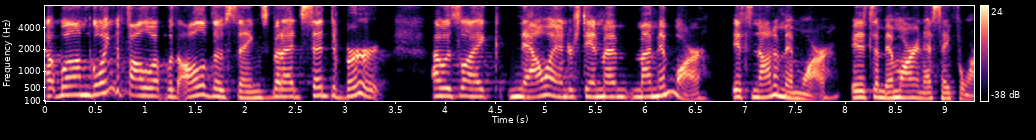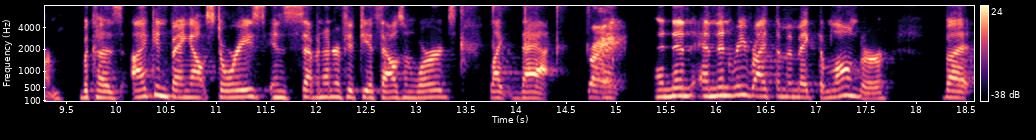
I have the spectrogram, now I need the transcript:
Uh, well, I'm going to follow up with all of those things, but I'd said to Bert, I was like, now I understand my my memoir. It's not a memoir. It's a memoir in essay form because I can bang out stories in 750 1000 words like that. Right. And then and then rewrite them and make them longer, but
